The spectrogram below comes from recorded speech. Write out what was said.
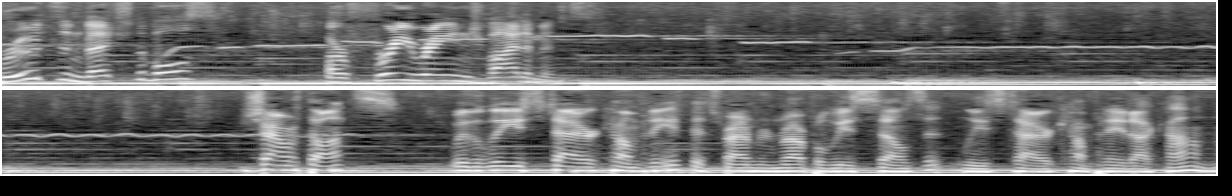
fruits and vegetables are free range vitamins. Shower thoughts with Lee's Tire Company. If it's round and rubber, Lee sells it. Lee'sTireCompany.com.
